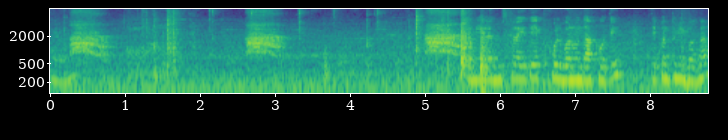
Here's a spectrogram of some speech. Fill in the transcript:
हे बघा. तर मी ते इथे एक फूल बनवून दाखवते. ते पण तुम्ही बघा.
